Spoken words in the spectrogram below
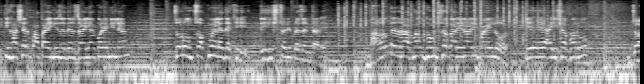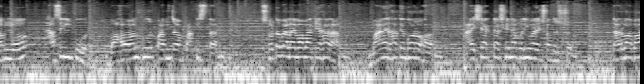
ইতিহাসের পাতায় নিজেদের জায়গা করে নিলেন? চলুন চোখ মেলে দেখি দি হিস্টোরি প্রেজেন্টারে। ভারতের রাফাল ধ্বংসকারী নারী পাইলট কে এ আইসা ফারুক। জন্ম হাসিলপুর বাহওয়ালপুর পাঞ্জাব, পাকিস্তান। ছোটবেলায় বাবাকে হারান মায়ের হাতে বড় হন। আয়েশা একটা সেনা পরিবারের সদস্য। তার বাবা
